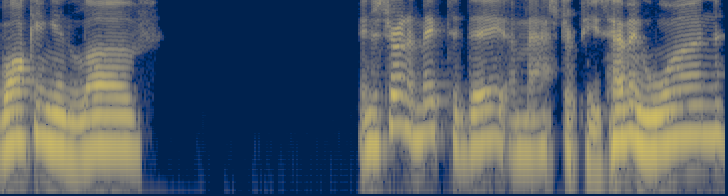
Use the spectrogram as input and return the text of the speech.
walking in love, and just trying to make today a masterpiece, having one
